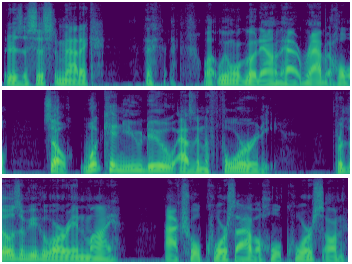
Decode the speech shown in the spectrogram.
there's a systematic well, we won't go down that rabbit hole. So, what can you do as an authority? For those of you who are in my actual course, I have a whole course on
